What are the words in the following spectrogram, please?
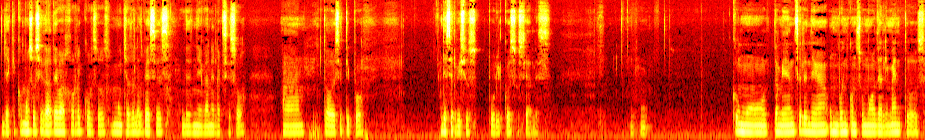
Ya que como sociedad de bajos recursos muchas de las veces les niegan el acceso a todo ese tipo de servicios públicos sociales como también se les niega un buen consumo de alimentos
